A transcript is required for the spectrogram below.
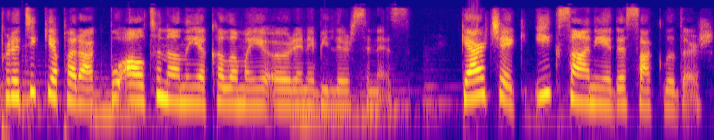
Pratik yaparak bu altın anı yakalamayı öğrenebilirsiniz. Gerçek ilk saniyede saklıdır.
